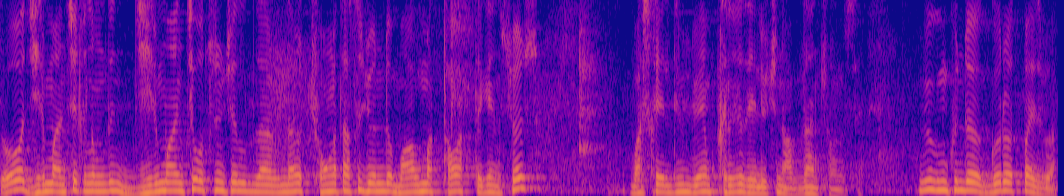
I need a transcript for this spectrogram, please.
О жыйырманчы кылымдын жыйырманчы отузунчу жылдарындагы чоң атасы жөнүндө маалымат табат деген сөз башка элди билбейм кыргыз эли үчүн абдан чоң нерсе бүгүнкү күндө көрүп атпайбызбы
